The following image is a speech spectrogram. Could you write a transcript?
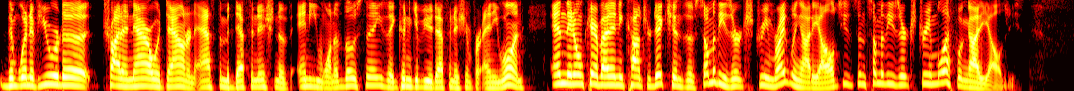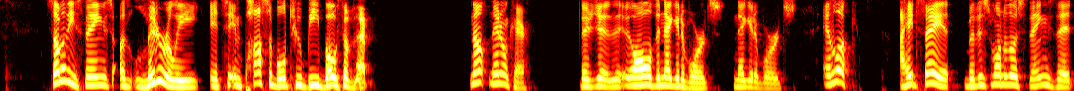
Then when if you were to try to narrow it down and ask them a definition of any one of those things, they couldn't give you a definition for any one. And they don't care about any contradictions of some of these are extreme right wing ideologies and some of these are extreme left wing ideologies. Some of these things are literally it's impossible to be both of them. No, they don't care. They're just all the negative words, negative words. And look, I hate to say it, but this is one of those things that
